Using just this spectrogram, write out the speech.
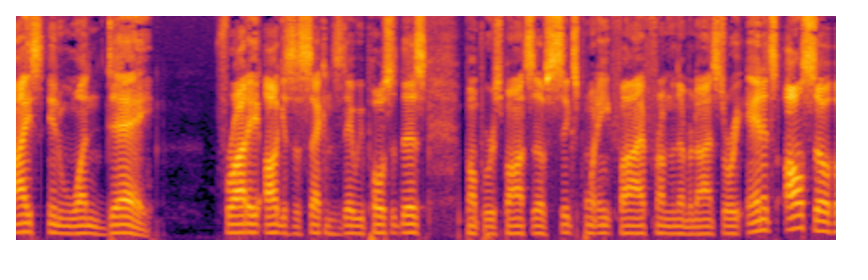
ice in one day. Friday, August the 2nd, today we posted this. Bumper response of 6.85 from the number 9 story. And it's also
